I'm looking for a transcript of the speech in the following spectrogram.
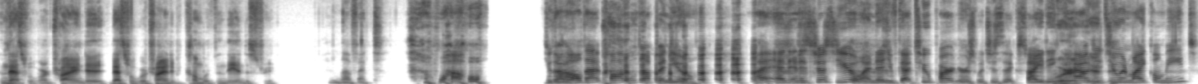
And that's what we're trying to, that's what we're trying to become within the industry. I love it. wow. You got all that bottled up in you. I, and, and it's just you. And then you've got two partners, which is exciting. We're, How did it, you and Michael meet?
